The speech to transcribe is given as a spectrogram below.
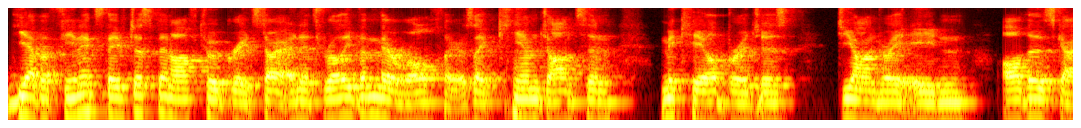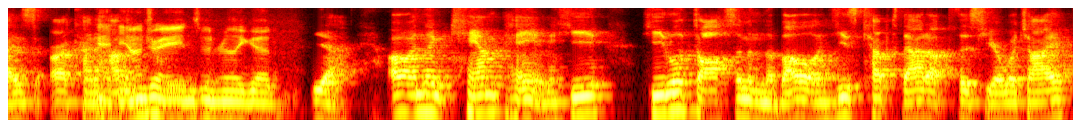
yeah, but Phoenix, they've just been off to a great start, and it's really been their role players like Cam Johnson, Mikal Bridges, DeAndre Ayton. All those guys are kind of Yeah, DeAndre Ayton's been really good. yeah. Oh, and then Cam Payne. He he looked awesome in the bubble, and he's kept that up this year, which I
